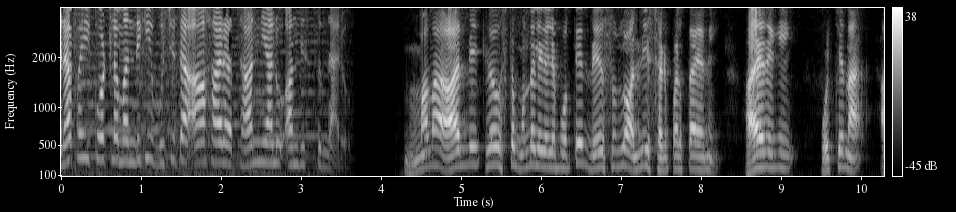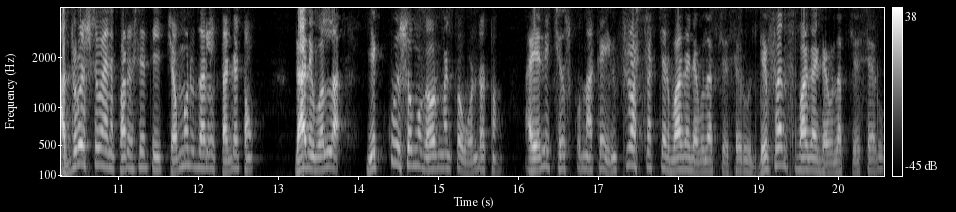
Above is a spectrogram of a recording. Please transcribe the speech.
ఎనభై కోట్ల మందికి ఉచిత ఆహార ధాన్యాలు అందిస్తున్నారు. మన ఆర్థిక వ్యవస్థ ముందరికి వెళ్ళిపోతే దేశంలో అన్నీ సరిపడతాయని ఆయనకి వచ్చిన అదృష్టమైన పరిస్థితి చమురు ధరలు తగ్గటం దానివల్ల ఎక్కువ సొమ్ము గవర్నమెంట్తో ఉండటం అవన్నీ చేసుకున్నాక ఇన్ఫ్రాస్ట్రక్చర్ బాగా డెవలప్ చేశారు డిఫెన్స్ బాగా డెవలప్ చేశారు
